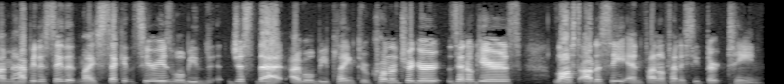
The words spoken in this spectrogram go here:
I'm happy to say that my second series will be th- just that. I will be playing through Chrono Trigger, Xenogears, Lost Odyssey, and Final Fantasy 13.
